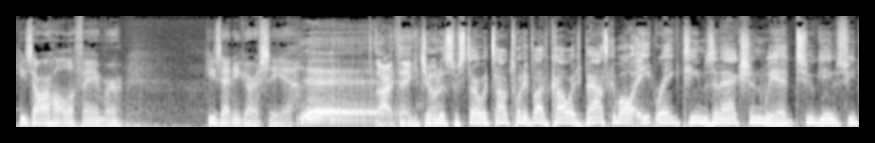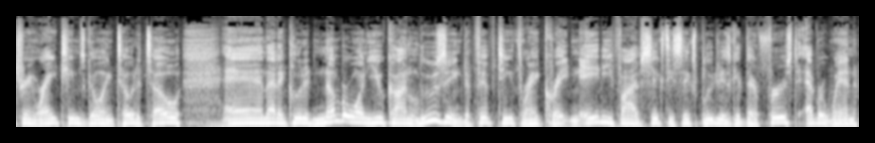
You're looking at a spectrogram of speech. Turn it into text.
He's our Hall of Famer. He's Eddie Garcia. Yeah. All right, thank you, Jonas. We start with top 25 college basketball. Eight ranked teams in action. We had two games featuring ranked teams going toe to toe, and that included number one UConn losing to 15th ranked Creighton 85 66. Blue Jays get their first ever win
